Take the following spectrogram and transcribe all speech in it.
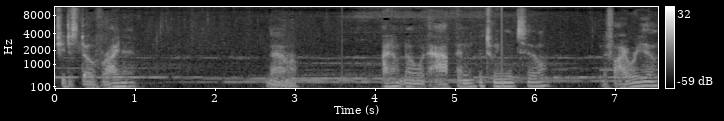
She just dove right in. Now, I don't know what happened between you two. If I were you,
